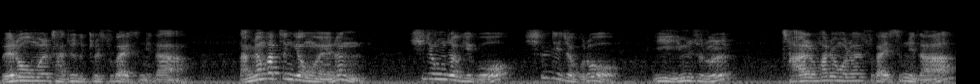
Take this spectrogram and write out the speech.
외로움을 자주 느낄 수가 있습니다. 남명 같은 경우에는 실용적이고 실리적으로 이 임수를 잘 활용을 할 수가 있습니다.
